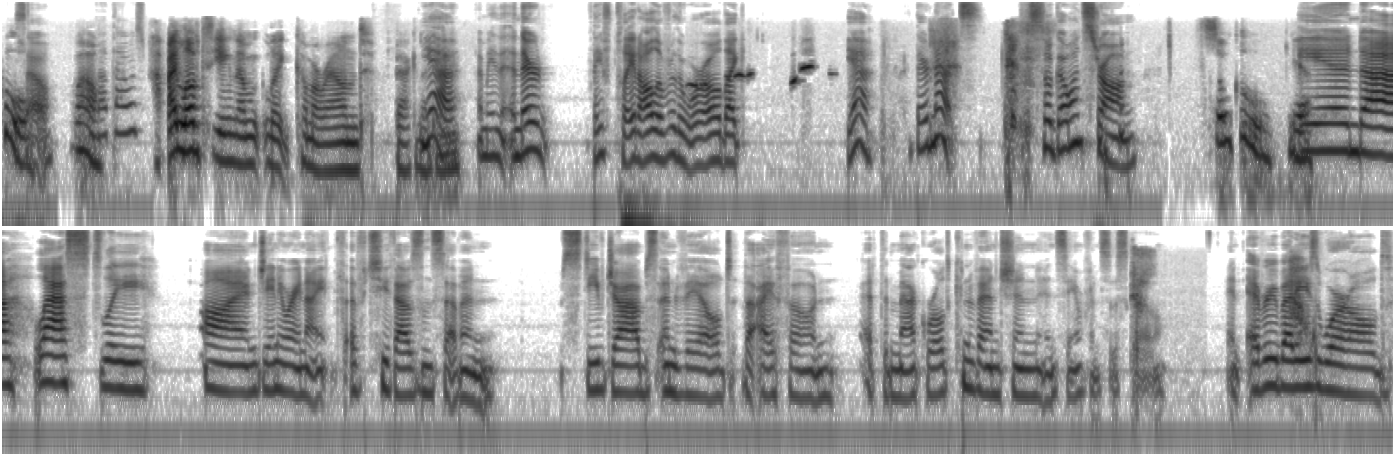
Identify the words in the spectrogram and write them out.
Cool. So I wow. thought that was I loved seeing them like come around back in the yeah. day. I mean, and they're they've played all over the world. Like, yeah, they're nuts. Still going strong. So cool. Yeah. And uh, lastly, on January 9th of 2007, Steve Jobs unveiled the iPhone at the Macworld convention in San Francisco. And everybody's world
